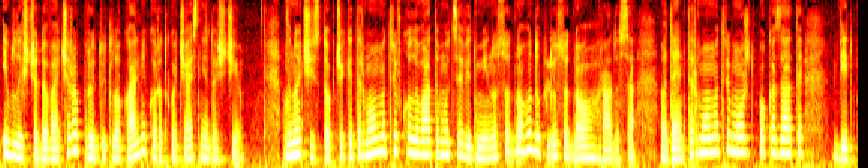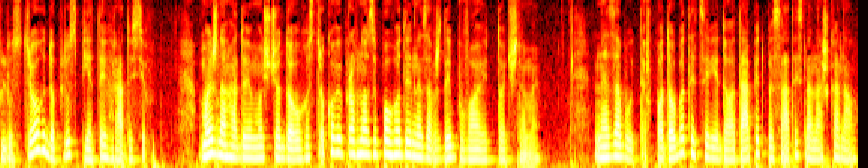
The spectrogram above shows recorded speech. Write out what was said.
і ближче до вечора пройдуть локальні короткочасні дощі. Вночі стопчики термометрів коливатимуться від мінус 1 до плюс 1 градуса. Вдень термометри можуть показати від плюс 3 до плюс 5 градусів. Ми ж нагадуємо, що довгострокові прогнози погоди не завжди бувають точними. Не забудьте вподобати це відео та підписатись на наш канал.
